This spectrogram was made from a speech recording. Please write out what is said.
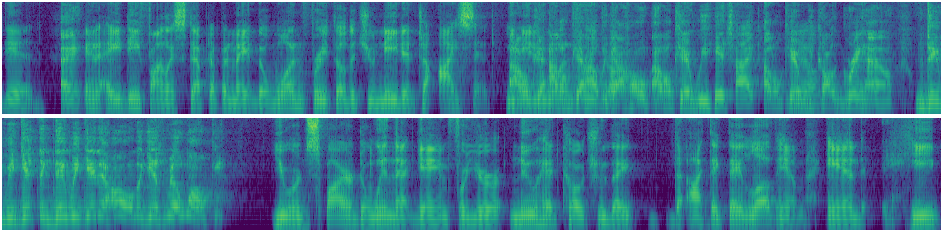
did. Hey. And AD finally stepped up and made the one free throw that you needed to ice it. You I don't care. I don't care how free we throw. got home. I don't care if we hitchhike. I don't care if we caught Greyhound. Did we get the Did we get it home against Milwaukee? You were inspired to win that game for your new head coach, who they, th- I think they love him, and he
